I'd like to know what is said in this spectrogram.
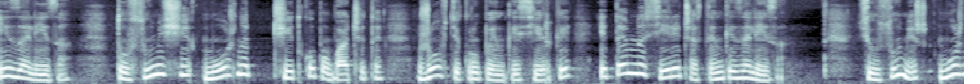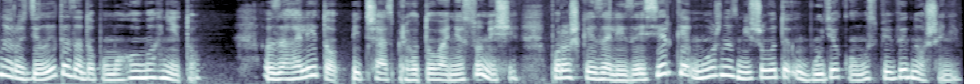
і заліза, то в суміші можна чітко побачити жовті крупинки сірки і темно-сірі частинки заліза. Цю суміш можна розділити за допомогою магніту. Взагалі-то під час приготування суміші порошки заліза і сірки можна змішувати у будь-якому співвідношенні.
